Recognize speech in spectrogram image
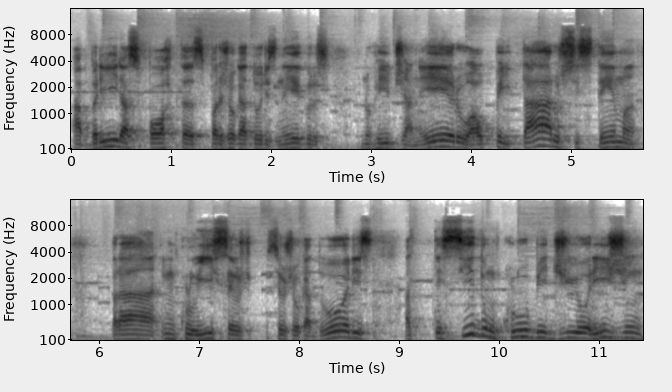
abrir as portas para jogadores negros no Rio de Janeiro, ao peitar o sistema para incluir seus, seus jogadores, a ter sido um clube de origem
